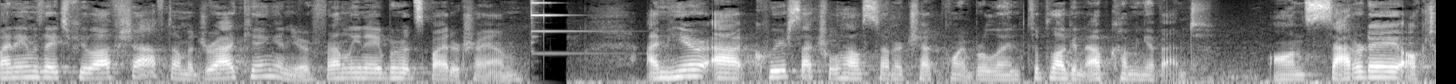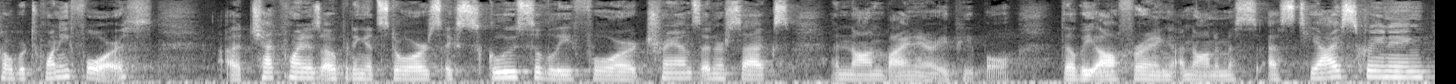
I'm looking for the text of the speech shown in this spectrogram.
My name is HP Loveshaft. I'm a drag king and your friendly neighborhood spider tram. I'm here at Queer Sexual Health Center Checkpoint Berlin to plug an upcoming event. On Saturday, October 24th, uh, Checkpoint is opening its doors exclusively for trans, intersex, and non-binary people. They'll be offering anonymous STI screening,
